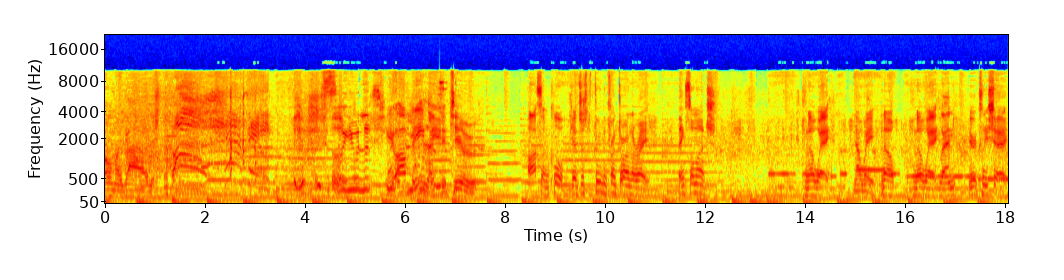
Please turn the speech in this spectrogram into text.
Oh my god. Oh, Happy! So you, you are He amazing. liked it too. Awesome, cool. Yeah, just through the front door on the right. Thanks so much. No way. Now wait. No, no way. Glenn, You're a cliche.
